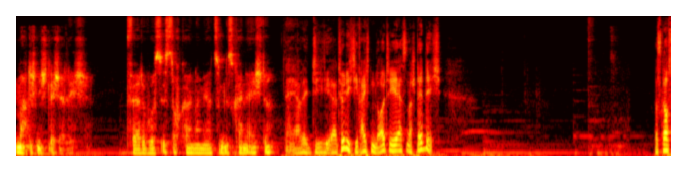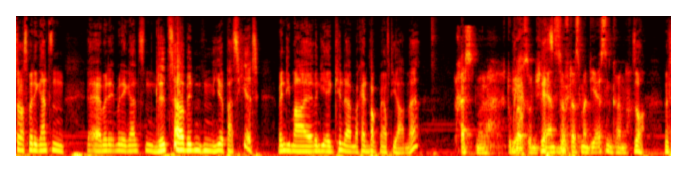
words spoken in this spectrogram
Mach dich nicht lächerlich. Pferdewurst ist doch keiner mehr, zumindest keine echte. Naja, die, die, natürlich, die reichen Leute hier essen das ständig. Was glaubst du, was mit den ganzen, äh, mit, mit, den ganzen Glitzerbinden hier passiert, wenn die mal, wenn die Kinder mal keinen Bock mehr auf die haben, hä? Restmüll. Du glaubst ja, doch nicht Restmüll. ernsthaft, dass man die essen kann. So,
